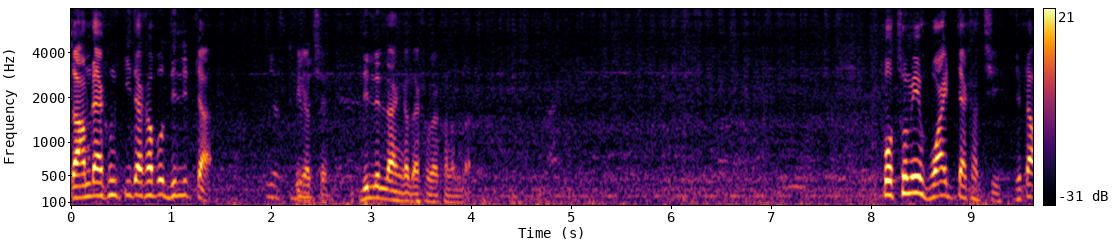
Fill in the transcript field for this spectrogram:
তো আমরা এখন কি দেখাবো? দিল্লিরটা? ঠিক আছে। দিল্লির লেহেঙ্গা দেখাবো এখন আমরা। প্রথমেই হোয়াইট দেখাচ্ছি যেটা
